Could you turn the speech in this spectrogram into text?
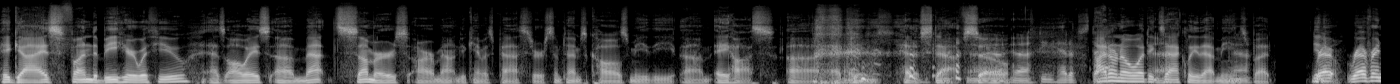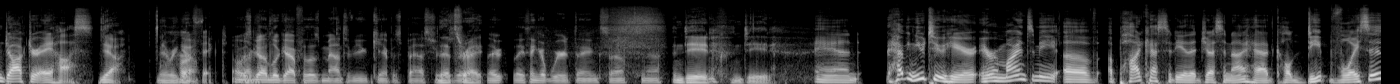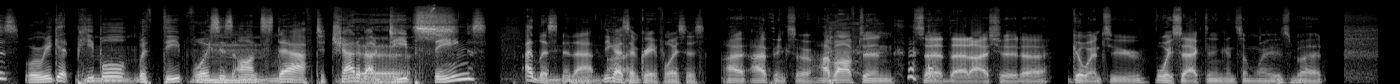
Hey guys, fun to be here with you as always. Uh, Matt Summers, our Mountain View campus pastor, sometimes calls me the um, AHOS, uh, acting head of staff. So yeah, yeah. head of staff. I don't know what exactly yeah. that means, but Re- Reverend Doctor AHOS. Yeah, there we Perfect. go. Perfect. Always got to look out for those Mountain View campus pastors. That's right. They, they think of weird things. So yeah. Indeed, indeed. And having you two here, it reminds me of a podcast idea that Jess and I had called Deep Voices, where we get people mm. with deep voices mm. on staff to chat yes. about deep things. I'd listen to that. You guys I, have great voices. I, I think so. I've often said that I should uh, go into voice acting in some ways, mm-hmm. but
